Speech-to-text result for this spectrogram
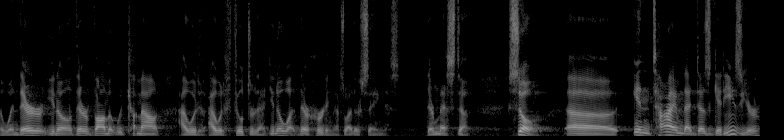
And when their, you know, their vomit would come out, I would, I would filter that. You know what? They're hurting. That's why they're saying this. They're messed up. So, uh, in time, that does get easier,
